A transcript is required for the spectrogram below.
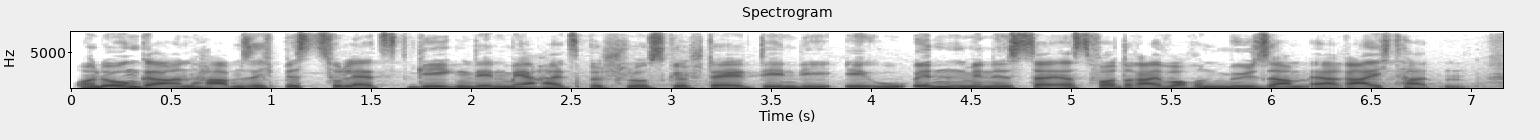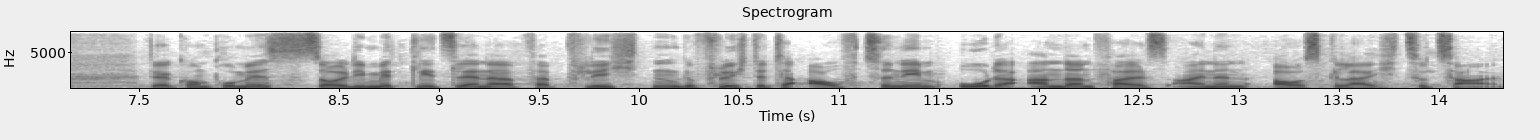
und Ungarn haben sich bis zuletzt gegen den Mehrheitsbeschluss gestellt, den die EU-Innenminister erst vor drei Wochen mühsam erreicht hatten. Der Kompromiss soll die Mitgliedsländer verpflichten, Geflüchtete aufzunehmen oder andernfalls einen Ausgleich zu zahlen.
